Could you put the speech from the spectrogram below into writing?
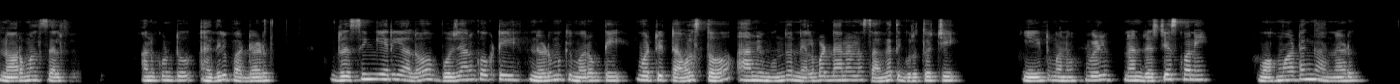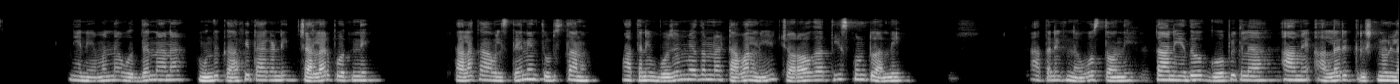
normal self అనుకుంటూ అదిరిపడ్డాడు. డ్రెస్సింగ్ ఏరియాలో భుజానికొకటి నడుముకి మరొకటి వట్టి టవల్స్తో ఆమె ముందు నిలబడ్డానన్న సంగతి గుర్తొచ్చి ఏంటి మనం వెళ్ళు నన్ను డ్రెస్ చేసుకొని మొహమాటంగా అన్నాడు. నేనేమన్నా వద్దన్నానా? ముందు కాఫీ తాగండి చల్లారిపోతుంది. తల కావలిస్తే నేను తుడుస్తాను. అతని భుజం మీద ఉన్న టవల్ని చొరవగా తీసుకుంటూ అంది. అతనికి నవ్వొస్తోంది. తానేదో గోపికలా ఆమె అల్లరి కృష్ణుళ్ళ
